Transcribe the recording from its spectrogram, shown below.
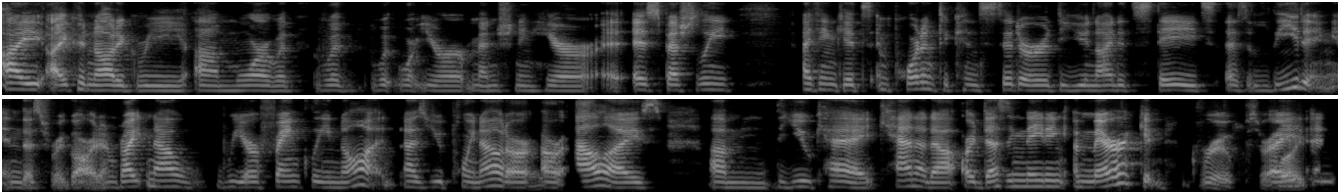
I I could not agree um, more with, with with what you're mentioning here. e- Especially, I think it's important to consider the United States as leading in this regard. And right now, we are frankly not. As you point out, our Right. our allies, um, the UK, Canada, are designating American groups, right? Right. And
